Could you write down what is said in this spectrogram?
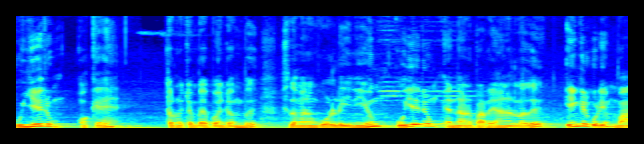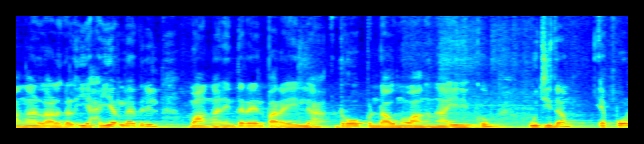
ഉയരും ഓക്കെ തൊണ്ണൂറ്റൊമ്പത് പോയിന്റ് ഒമ്പത് ശതമാനം ഗോൾഡ് ഇനിയും ഉയരും എന്നാണ് പറയാനുള്ളത്. എങ്കിൽ കൂടിയും വാങ്ങാനുള്ള ആളുകൾ ഈ ഹയർ ലെവലിൽ വാങ്ങാൻ എന്തരയിൽ പറയില്ല. ഡ്രോപ്പ് ഉണ്ടാകുമ്പോൾ വാങ്ങുന്നതായിരിക്കും. ഉചിതം എപ്പോൾ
